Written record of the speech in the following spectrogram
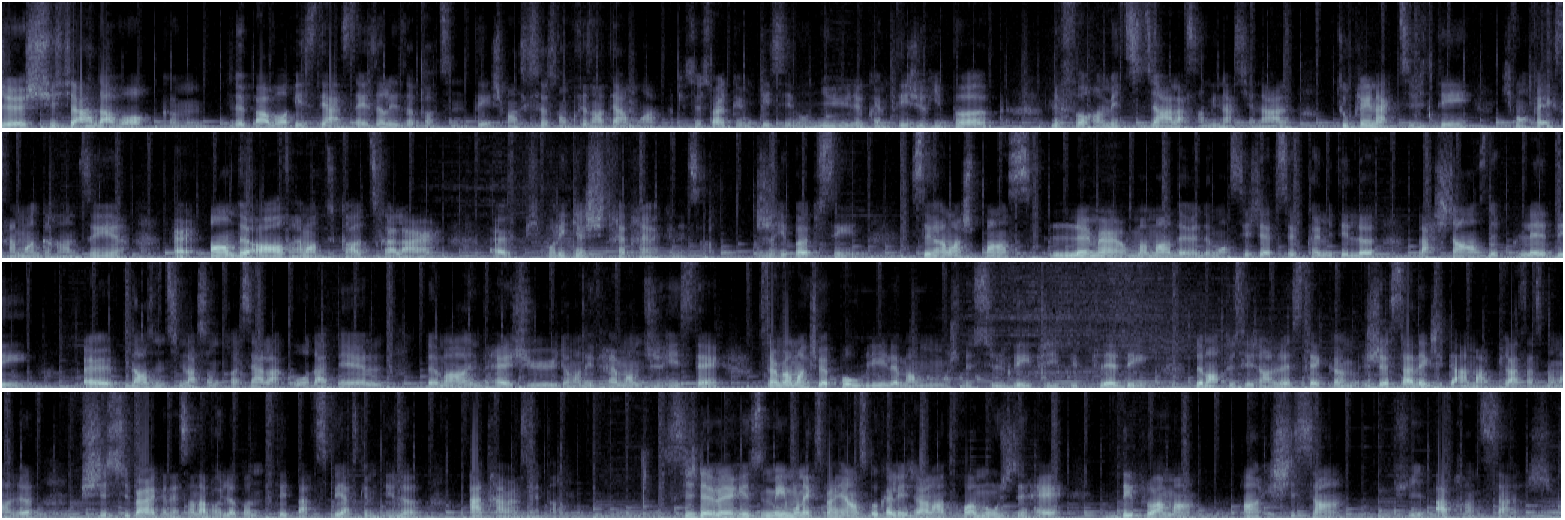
Je, suis fière de ne pas avoir hésité à saisir les opportunités, je pense, qui se sont présentées à moi, que ce soit le comité CIVONU, le comité jury pop, le forum étudiant à l'Assemblée nationale, tout plein d'activités qui m'ont fait extrêmement grandir euh, en dehors vraiment du cadre scolaire, euh, puis pour lesquels je suis très, très reconnaissant. Jury Pop, c'est vraiment, je pense, le meilleur moment de, mon cégep, ce comité-là, la chance de plaider euh, dans une simulation de procès à la cour d'appel, devant une vraie juge, devant des vrais membres du jury. C'était un moment que je ne vais pas oublier, le moment où je me suis levée puis j'ai pu plaider devant tous ces gens-là. C'était comme, je savais que j'étais à ma place à ce moment-là. Je suis super reconnaissant d'avoir eu l'opportunité de participer à ce comité-là à travers Saint-Anne. Si je devais résumer mon expérience au collégial en trois mots, je dirais déploiement, enrichissant, puis apprentissage.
